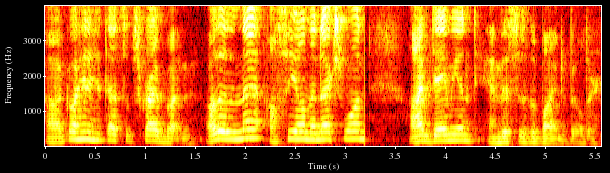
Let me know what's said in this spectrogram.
uh, go ahead and hit that subscribe button. Other than that, I'll see you on the next one. I'm Damien, and this is the Binder Builder.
